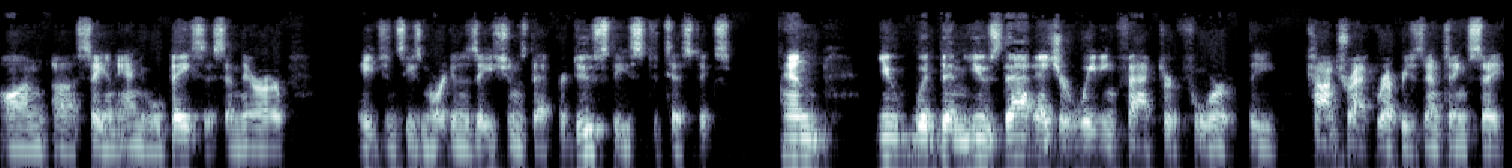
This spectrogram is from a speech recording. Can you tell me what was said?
on, uh, say, an annual basis. And there are agencies and organizations that produce these statistics. And you would then use that as your weighting factor for the contract representing, say,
